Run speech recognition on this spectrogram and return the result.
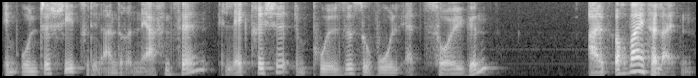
im Unterschied zu den anderen Nervenzellen elektrische Impulse sowohl erzeugen als auch weiterleiten.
